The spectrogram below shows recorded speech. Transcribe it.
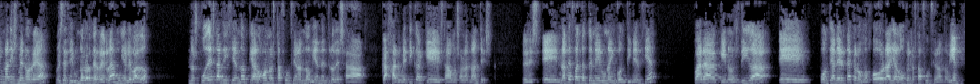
una dismenorrea, es decir, un dolor de regla muy elevado, nos puede estar diciendo que algo no está funcionando bien dentro de esa caja hermética que estábamos hablando antes. Entonces, eh, no hace falta tener una incontinencia para que nos diga, ponte alerta que a lo mejor hay algo que no está funcionando bien.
